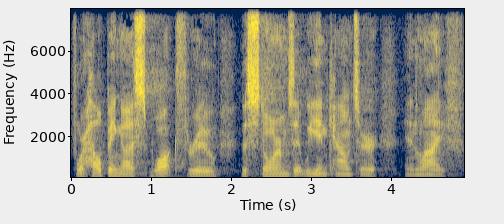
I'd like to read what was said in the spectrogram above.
for helping us walk through the storms that we encounter in life.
